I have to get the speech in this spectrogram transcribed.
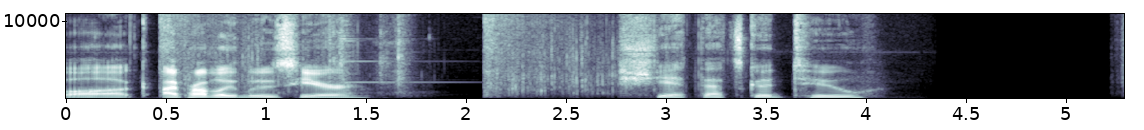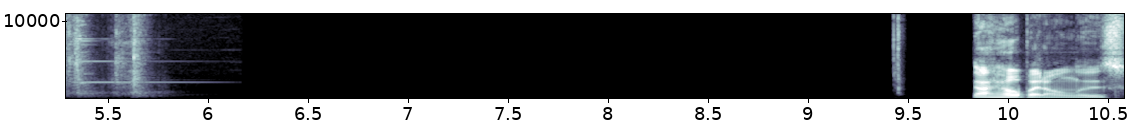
Fuck. I probably lose here. Shit, that's good too. I hope I don't lose.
